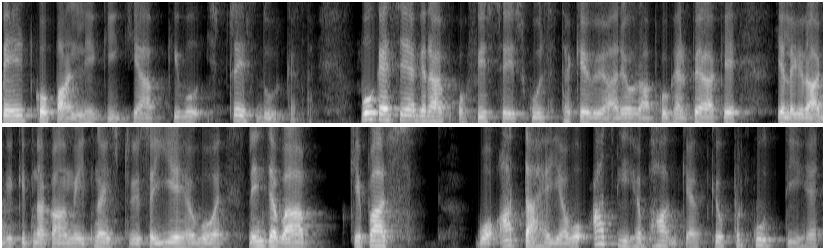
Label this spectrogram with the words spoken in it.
पेट को पालने की कि आपकी वो स्ट्रेस दूर करता है। वो कैसे अगर आप ऑफ़िस से स्कूल से थके हुए आ रहे हो और आपको घर पे आके ये लग रहा आगे कितना काम है, इतना स्ट्रेस है, ये है, वो है, लेकिन जब आपके पास वो आता है या वो आती है भाग के आपके ऊपर कूदती है,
